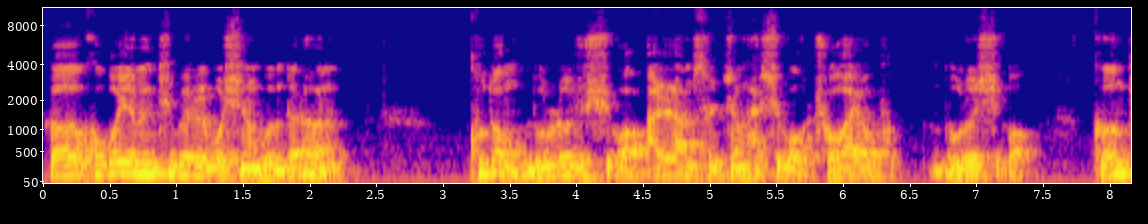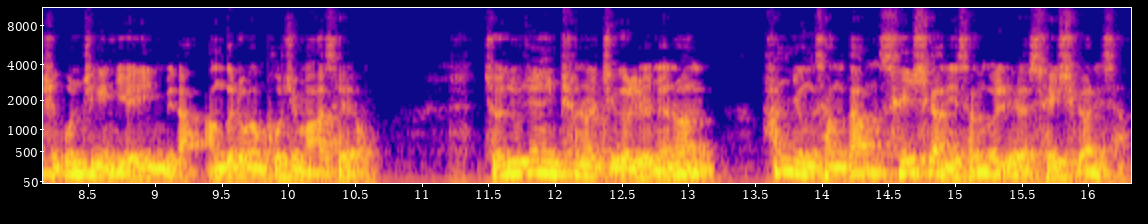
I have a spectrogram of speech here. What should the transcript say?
그 고고여명 TV를 보시는 분들은 구독 눌러주시고 알람 설정하시고 좋아요 누르시고 그건 기본적인 예의입니다. 안 그러면 보지 마세요. 전유진님 편을 찍으려면은 한 영상당 3시간 이상 걸려요. 3시간 이상.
